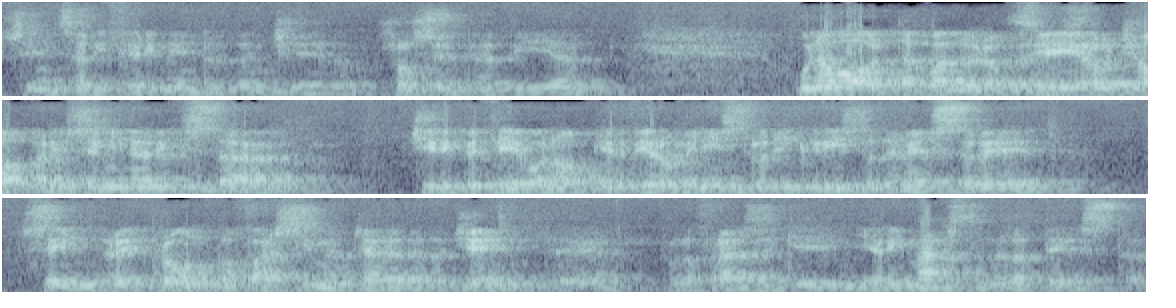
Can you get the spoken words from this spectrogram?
senza riferimento al Vangelo, sono sempre via. Una volta, quando ero, ero giovane seminarista, ci ripetevano che il vero ministro di Cristo deve essere sempre pronto a farsi mangiare dalla gente. Eh. Una frase che mi è rimasta nella testa.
